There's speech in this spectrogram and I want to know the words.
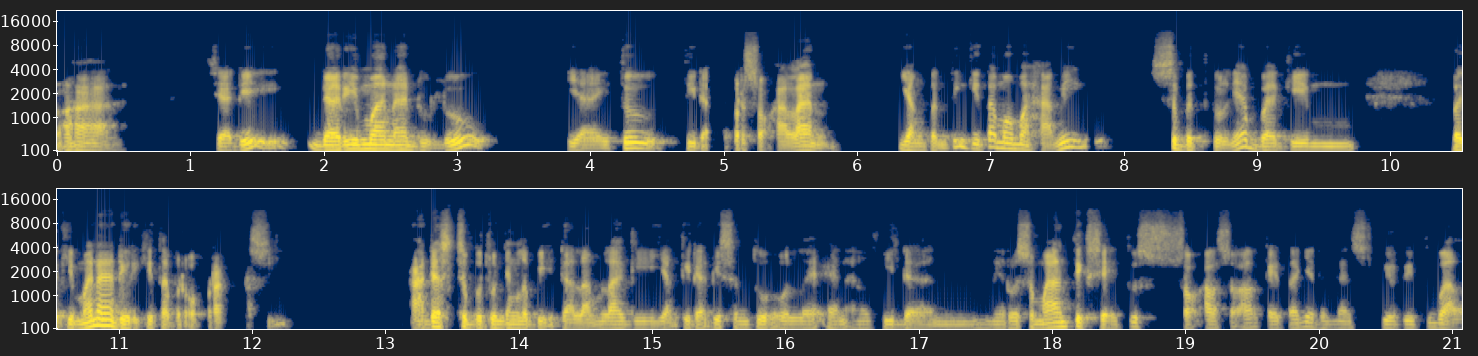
Nah, jadi dari mana dulu, ya itu tidak persoalan. Yang penting kita memahami sebetulnya bagi bagaimana diri kita beroperasi. Ada sebetulnya yang lebih dalam lagi yang tidak disentuh oleh NLP dan neurosemantics yaitu soal-soal kaitannya dengan spiritual,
